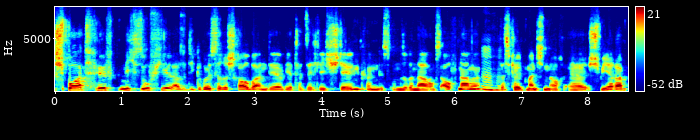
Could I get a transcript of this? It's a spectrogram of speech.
Sport hilft nicht so viel. Also die größere Schraube, an der wir tatsächlich stellen können, ist unsere Nahrungsaufnahme. Mhm. Das fällt manchen auch äh, schwerer.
